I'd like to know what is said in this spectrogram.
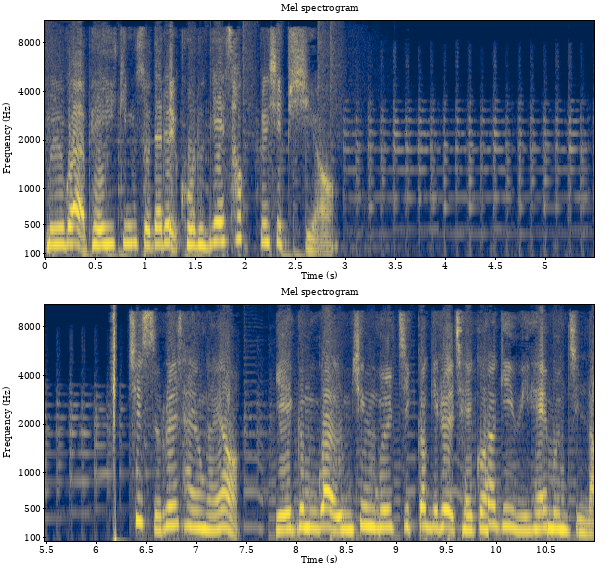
물과 베이킹소다를 고르게 섞으십시오. 칫솔을 사용하여 예금과 음식물 찌꺼기를 제거하기 위해 문질러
